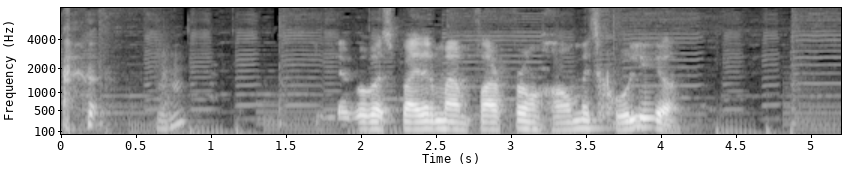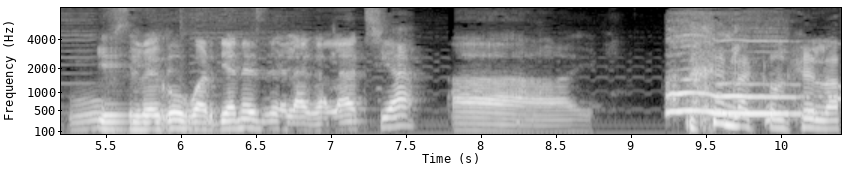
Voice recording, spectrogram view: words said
Y luego Spider-Man Far From Home es julio. Y sí. luego Guardianes de la Galaxia. ay, la congelada.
